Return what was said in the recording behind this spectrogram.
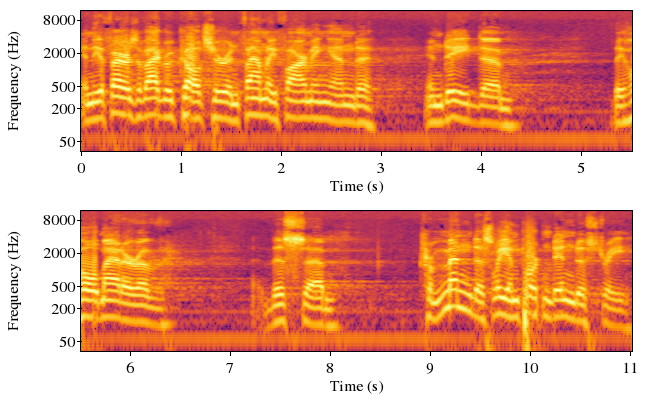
in the affairs of agriculture and family farming and uh, indeed um, the whole matter of this um, tremendously important industry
